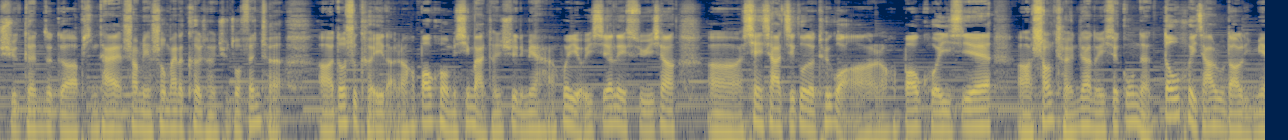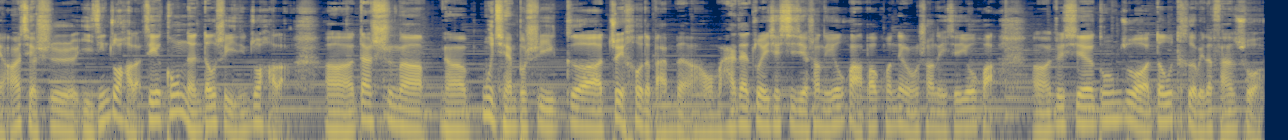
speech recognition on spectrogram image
去跟这个平台上面售卖的。课程去做分成啊，都是可以的。然后包括我们新版程程序里面还会有一些类似于像呃线下机构的推广啊，然后包括一些啊商城这样的一些功能都会加入到里面，而且是已经做好了，这些功能都是已经做好了。呃，但是呢，呃，目前不是一个最后的版本啊，我们还在做一些细节上的优化，包括内容上的一些优化。呃，这些工作都特别的繁琐。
